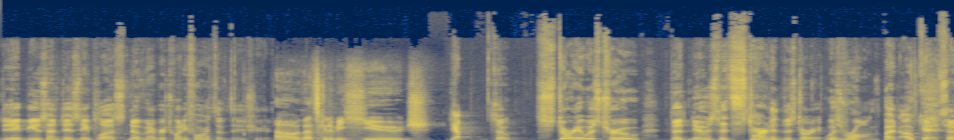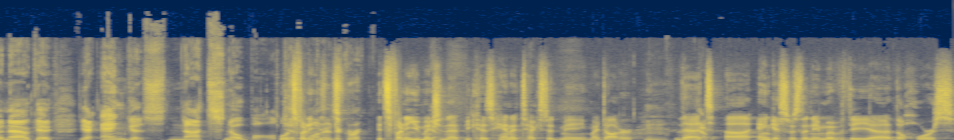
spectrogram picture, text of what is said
debuts on disney plus november 24th of this year oh that's going to be huge Yep. So story was true. The news that started the story was wrong. But okay, so now okay, yeah, Angus, not Snowball. Well, it's funny. It's, correct- it's, funny you mentioned yeah. that because Hannah texted me, my daughter, mm, that yep. uh, Angus was the name of the uh, the horse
